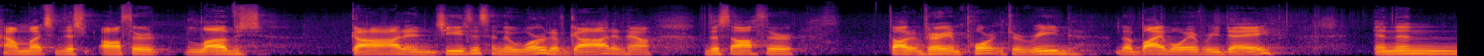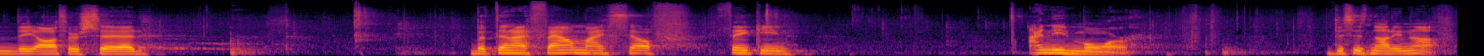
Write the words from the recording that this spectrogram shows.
how much this author loves God and Jesus and the Word of God, and how this author thought it very important to read the Bible every day. And then the author said, But then I found myself thinking, I need more. This is not enough.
